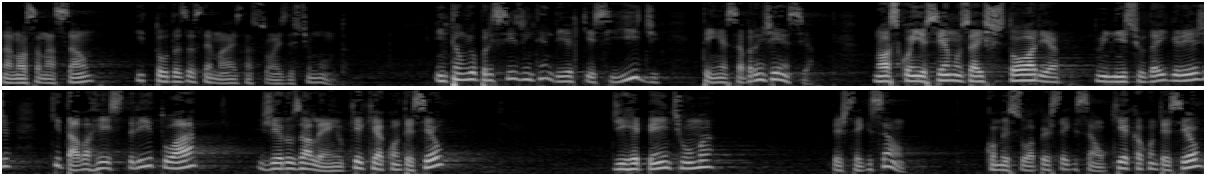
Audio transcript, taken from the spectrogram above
na nossa nação e todas as demais nações deste mundo. Então eu preciso entender que esse ID tem essa abrangência. Nós conhecemos a história do início da igreja que estava restrito a Jerusalém. O que, que aconteceu? De repente, uma perseguição. Começou a perseguição. O que, que aconteceu?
